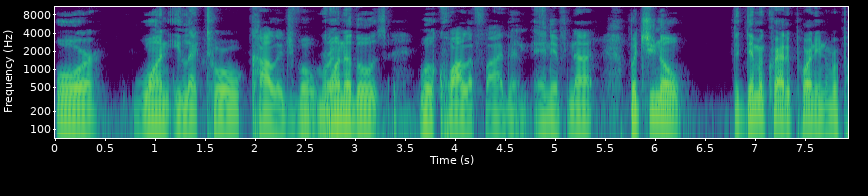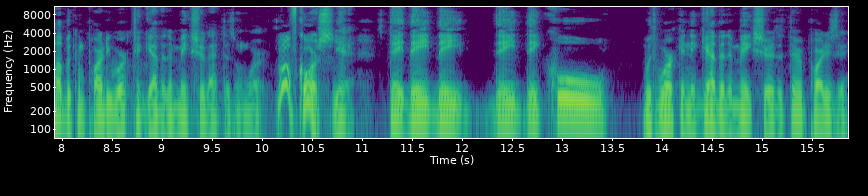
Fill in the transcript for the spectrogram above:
Or one electoral college vote. Right. One of those will qualify them. And if not, but you know, the Democratic Party and the Republican Party work together to make sure that doesn't work. well, of course. Yeah. They they they they they cool with working together to make sure the third party's there.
